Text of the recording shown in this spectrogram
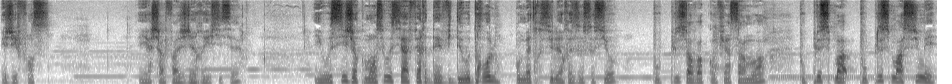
et j'y fonce. Et à chaque fois, je réussissais. Et aussi, j'ai commencé aussi à faire des vidéos drôles pour mettre sur les réseaux sociaux, pour plus avoir confiance en moi, pour plus m'assumer.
